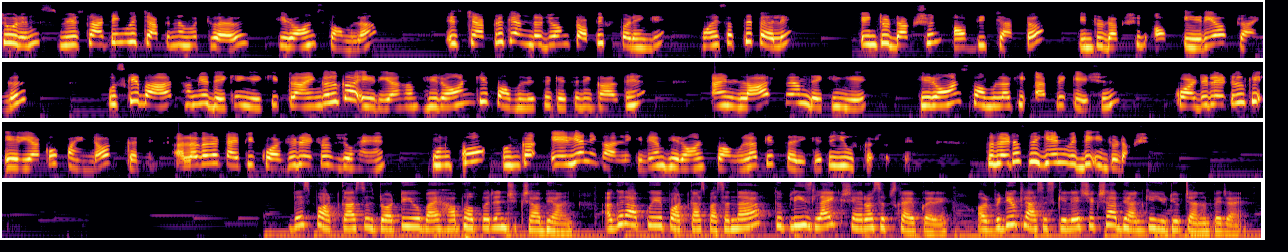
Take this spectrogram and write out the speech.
Students we are starting with chapter number 12 Heron's formula इस chapter के अंदर जो हम टॉपिक्स पढ़ेंगे, वो है सबसे पहले introduction of the chapter introduction of area of triangle उसके बाद हम ये देखेंगे कि ट्राइंगल का एरिया हम हिरॉन के फॉर्मूले से कैसे निकालते हैं. एंड लास्ट में हम देखेंगे हिरॉन्स फॉर्मूला की एप्लीकेशन क्वाड्रिलेटरल के एरिया को फाइंड आउट करने में. अलग अलग टाइप की क्वाड्रिलेटरल्स जो हैं उनको, उनका एरिया निकालने के लिए हम हिरॉन्स फॉर्मूला किस तरीके से यूज़ कर सकते हैं? तो let us begin with the introduction this podcast is brought you by Hubhopper Shiksha Abhiyan अगर आपको ये पॉडकास्ट पसंद आया तो प्लीज़ लाइक शेयर और सब्सक्राइब करें और वीडियो क्लासेस के लिए शिक्षा अभियान के यूट्यूब चैनल पर जाएँ।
